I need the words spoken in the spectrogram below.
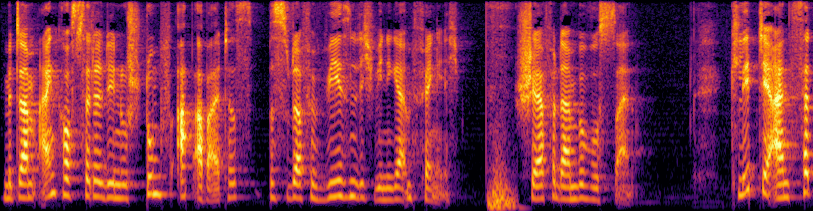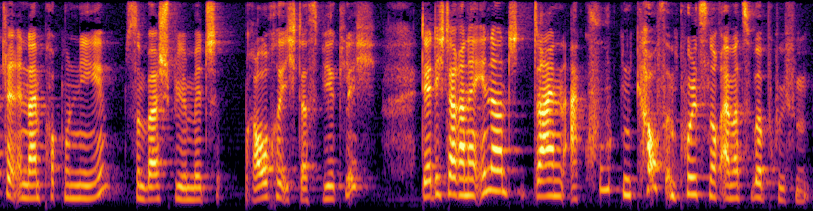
Mit deinem Einkaufszettel, den du stumpf abarbeitest, bist du dafür wesentlich weniger empfänglich. Schärfe dein Bewusstsein. Kleb dir einen Zettel in dein Portemonnaie, zum Beispiel mit Brauche ich das wirklich? der dich daran erinnert, deinen akuten Kaufimpuls noch einmal zu überprüfen.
